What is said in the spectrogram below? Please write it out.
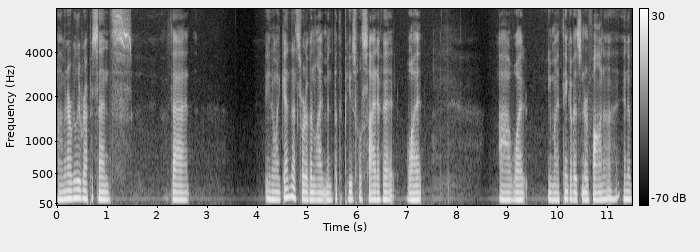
Um, and it really represents that, you know, again, that sort of enlightenment, but the peaceful side of it, what, uh, what you might think of as nirvana in a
